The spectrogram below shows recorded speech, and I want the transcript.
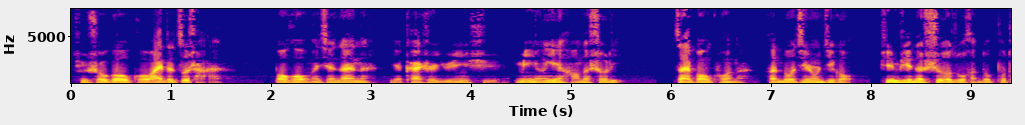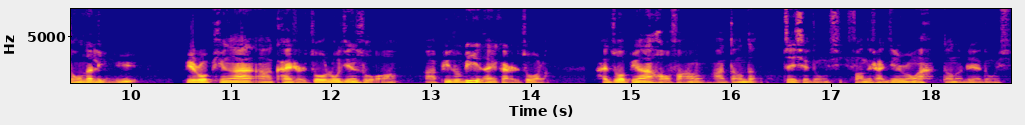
去收购国外的资产，包括我们现在呢也开始允许民营银行的设立，再包括呢很多金融机构。频频的涉足很多不同的领域，比如平安啊，开始做陆金所啊，P to P 它也开始做了，还做平安好房啊等等这些东西，房地产金融啊等等这些东西，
